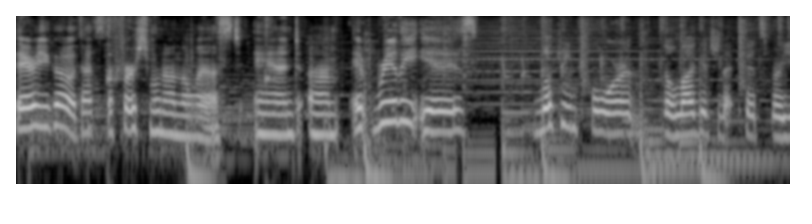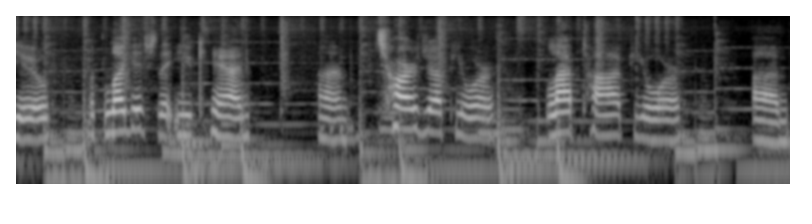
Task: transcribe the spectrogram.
there you go. That's the first one on the list. And um, it really is looking for the luggage that fits for you, with luggage that you can um, charge up your laptop, your um,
